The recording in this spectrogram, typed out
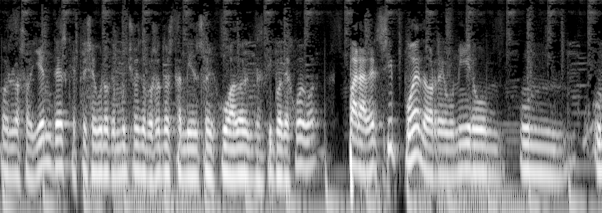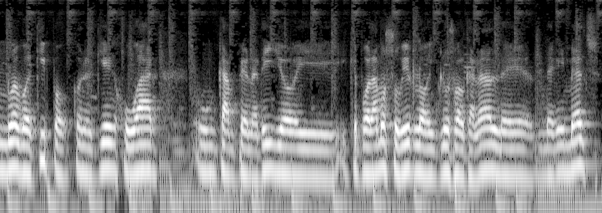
con los oyentes, que estoy seguro que muchos de vosotros también sois jugadores de este tipo de juegos, para ver si puedo reunir un, un, un nuevo equipo con el quien jugar un campeonatillo y, que podamos subirlo incluso al canal de, de Game Melch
